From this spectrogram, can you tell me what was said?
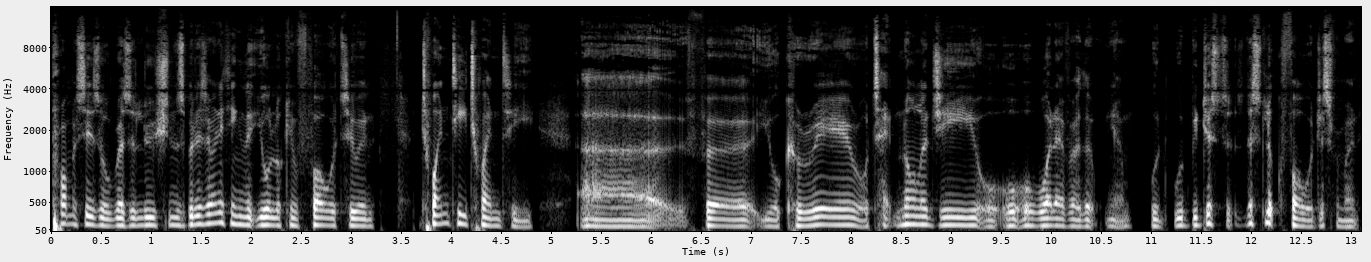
promises or resolutions, but is there anything that you're looking forward to in 2020 uh, for your career or technology or, or, or, whatever that you know would, would be just just look forward just for a moment.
